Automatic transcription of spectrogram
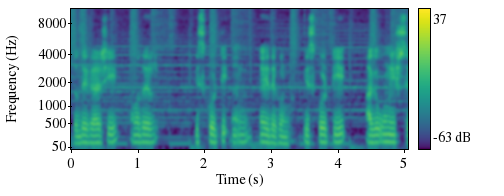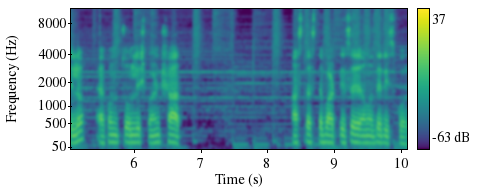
তো দেখে আসি আমাদের স্কোরটি এই দেখুন স্কোরটি আগে উনিশ ছিল, এখন চল্লিশ পয়েন্ট সাত। আস্তে আস্তে বাড়তেছে আমাদের স্কোর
